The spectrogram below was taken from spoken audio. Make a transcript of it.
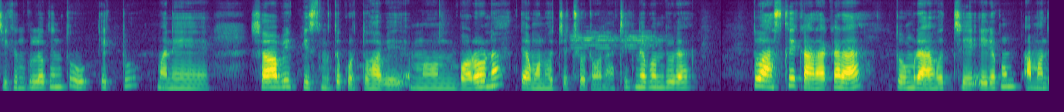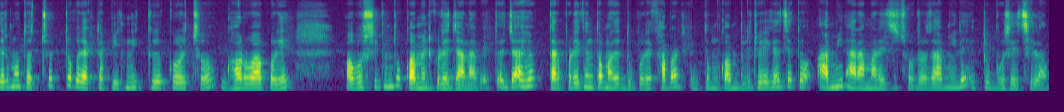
চিকেনগুলো কিন্তু একটু মানে স্বাভাবিক পিস মতো করতে হবে। এমন বড় না, তেমন হচ্ছে ছোটো না। ঠিক না বন্ধুরা? তো আজকে কারা কারা তোমরা হচ্ছে এরকম আমাদের মতো ছোট্ট করে একটা পিকনিক করছ, ঘরোয়া করে অবশ্যই কিন্তু কমেন্ট করে জানাবে। তো যাই হোক, তারপরে কিন্তু আমাদের দুপুরে খাবার একদম কমপ্লিট হয়ে গেছে। তো আমি আর আমার এই যে ছোটো যা মিলে একটু বসেছিলাম।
